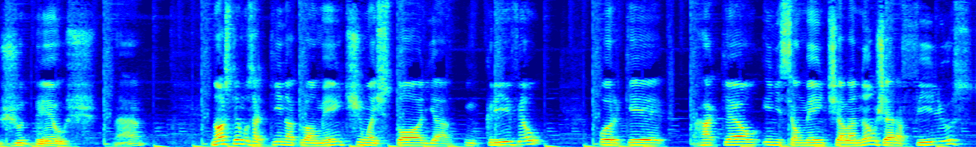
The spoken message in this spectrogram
judeus. Né? Nós temos aqui naturalmente uma história incrível, porque Raquel inicialmente ela não gera filhos,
